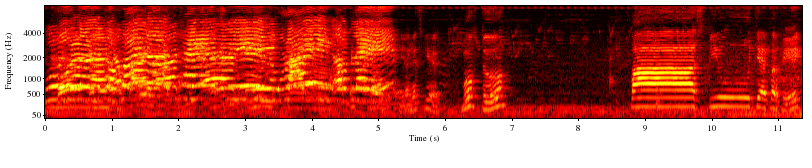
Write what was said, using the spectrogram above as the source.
Wouldn't a pilot have been flying a plane? Yeah, that's good. Move to past future perfect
